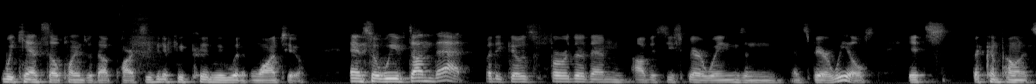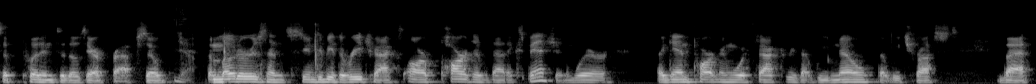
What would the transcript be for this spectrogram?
we can't sell planes without parts. Even if we could, we wouldn't want to. And so we've done that, but it goes further than obviously spare wings and, and spare wheels. It's the components that put into those aircraft. So yeah. the motors and soon to be the retracts are part of that expansion. Where again partnering with factories that we know that we trust that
